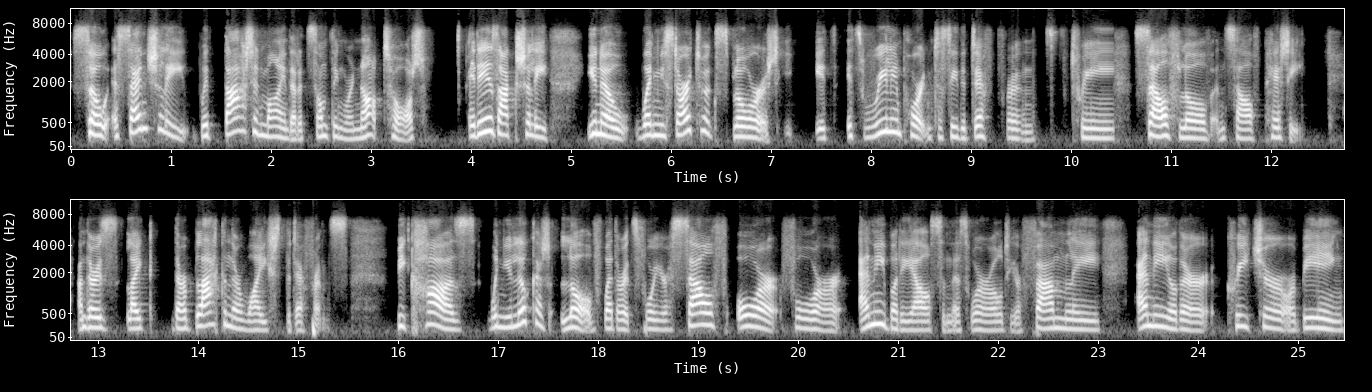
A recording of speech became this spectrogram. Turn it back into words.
So essentially, with that in mind, that it's something we're not taught, it is actually, you know, when you start to explore it, it's it's really important to see the difference between self-love and self-pity. And there's like they're black and they're white, the difference. Because when you look at love, whether it's for yourself or for anybody else in this world, your family, any other creature or being,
